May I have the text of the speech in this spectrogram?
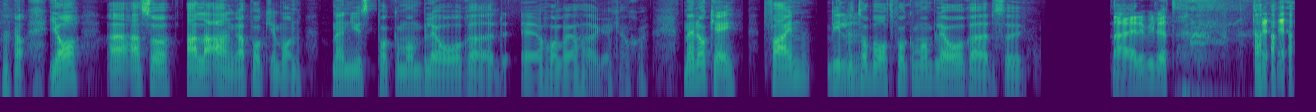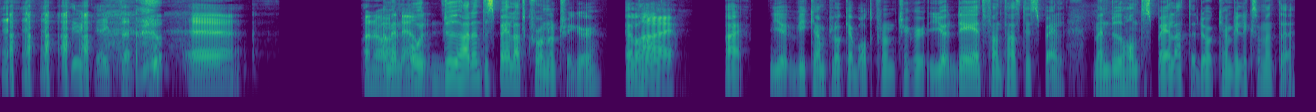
ja, alltså alla andra Pokémon, men just Pokémon blå och röd eh, håller jag högre kanske. Men okej, fine. Vill du Mm. ta bort Pokémon blå och röd så... Nej, det vill jag inte. det vill jag inte. Eh, men Ja, men, en... du hade inte spelat Chrono Trigger, eller hur? Nej, Ja, Vi kan plocka bort Chrono Trigger. Ja, Det är ett fantastiskt spel, men du har inte spelat det, då kan vi liksom inte...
